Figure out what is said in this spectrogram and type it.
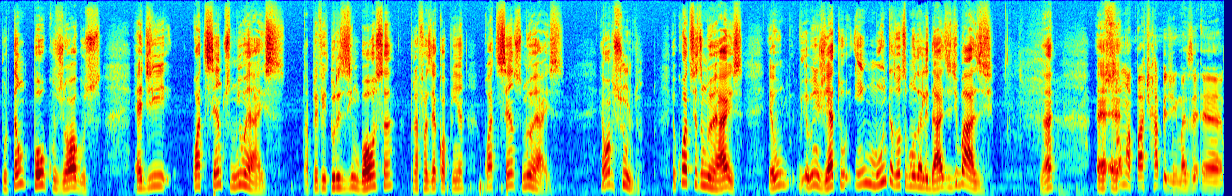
por tão poucos jogos, é de 400 mil reais. A prefeitura desembolsa para fazer a copinha 400 mil reais. É um absurdo. Eu com 400 mil reais, eu, eu injeto em muitas outras modalidades de base. Né? É, Só uma parte rapidinho, mas é, é,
